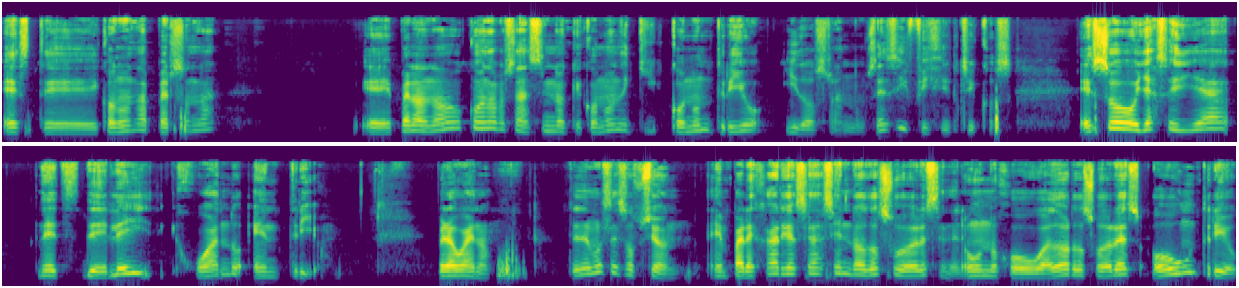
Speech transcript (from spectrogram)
este, con una persona. Eh, pero no con una persona, sino que con un, con un trío y dos randoms. Es difícil, chicos. Eso ya sería de, ley jugando en trío. Pero bueno, tenemos esa opción. Emparejar ya sea haciendo dos jugadores en el uno jugador, dos jugadores o un trío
